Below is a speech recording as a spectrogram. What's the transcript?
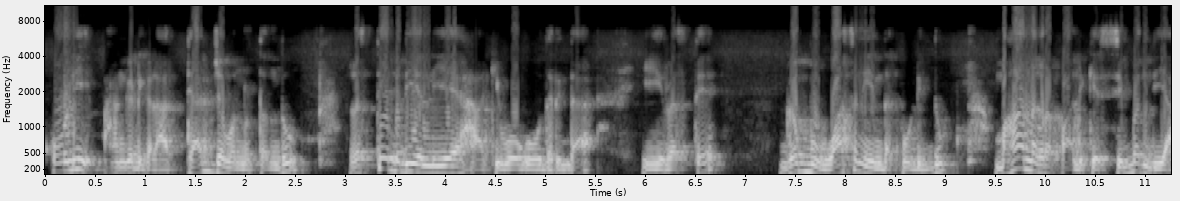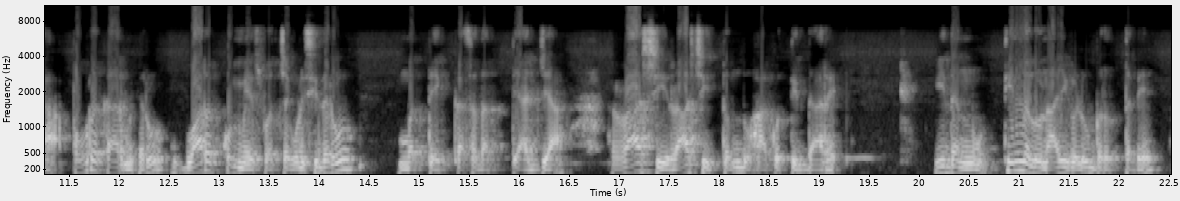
ಕೋಳಿ ಅಂಗಡಿಗಳ ತ್ಯಾಜ್ಯವನ್ನು ತಂದು ರಸ್ತೆ ಬದಿಯಲ್ಲಿಯೇ ಹಾಕಿ ಹೋಗುವುದರಿಂದ ಈ ರಸ್ತೆ ಗಬ್ಬು ವಾಸನೆಯಿಂದ ಕೂಡಿದ್ದು ಮಹಾನಗರ ಪಾಲಿಕೆ ಸಿಬ್ಬಂದಿಯ ಪೌರ ಕಾರ್ಮಿಕರು ವಾರಕ್ಕೊಮ್ಮೆ ಸ್ವಚ್ಛಗೊಳಿಸಿದರು. ಮತ್ತೆ ಕಸದ ತ್ಯಾಜ್ಯ ರಾಶಿ ರಾಶಿ ತಂದು ಹಾಕುತ್ತಿದ್ದಾರೆ. ಇದನ್ನು ತಿನ್ನಲು ನಾಯಿಗಳು ಬರುತ್ತವೆ.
